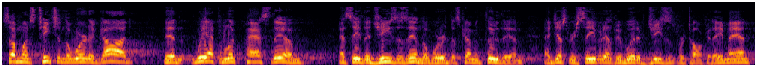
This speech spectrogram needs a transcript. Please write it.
someone's teaching the Word of God, then we have to look past them and see the Jesus in the Word that's coming through them and just receive it as we would if Jesus were talking. Amen.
